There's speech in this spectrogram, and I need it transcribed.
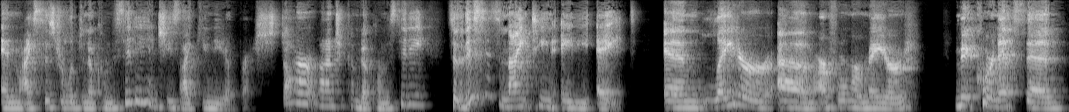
and my sister lived in Oklahoma City, and she's like, You need a fresh start. Why don't you come to Oklahoma City? So this is 1988. And later, um, our former mayor, Mick Cornett, said,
